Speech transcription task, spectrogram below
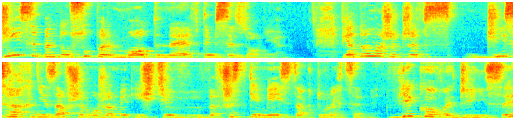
Jeansy będą super modne w tym sezonie. Wiadomo, że, że w jeansach nie zawsze możemy iść we wszystkie miejsca, które chcemy. Wiekowe jeansy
